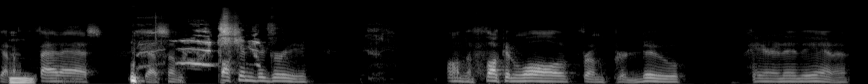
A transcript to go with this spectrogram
Got a Mm. fat ass, got some fucking degree on the fucking wall from Purdue here in Indiana.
